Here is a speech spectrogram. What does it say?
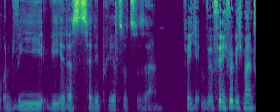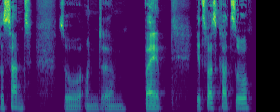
und wie, wie ihr das zelebriert sozusagen. Finde ich, find ich wirklich mal interessant. So, und ähm, weil jetzt war es gerade so,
